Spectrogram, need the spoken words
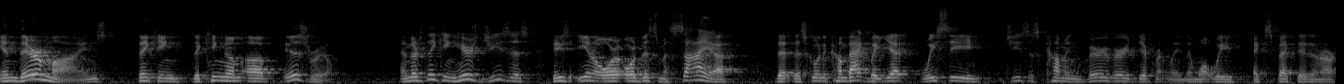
in their minds, thinking the kingdom of Israel. And they're thinking, here's Jesus, he's, you know, or, or this Messiah that, that's going to come back, but yet we see Jesus coming very, very differently than what we expected in our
